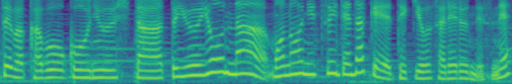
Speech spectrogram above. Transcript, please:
例えば株を購入したというようなものについてだけ適用されるんですね、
